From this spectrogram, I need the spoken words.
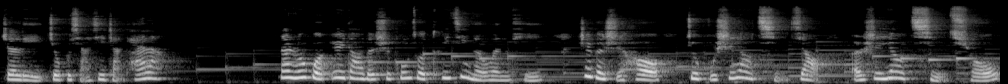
这里就不详细展开了。那如果遇到的是工作推进的问题，这个时候就不是要请教，而是要请求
